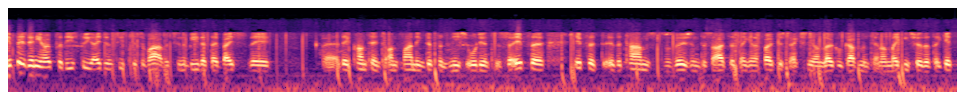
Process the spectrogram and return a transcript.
if there's any hope for these three agencies to survive, it's going to be that they base their uh, their content on finding different niche audiences. So if the if the, the Times version decides that they're going to focus actually on local government and on making sure that they get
